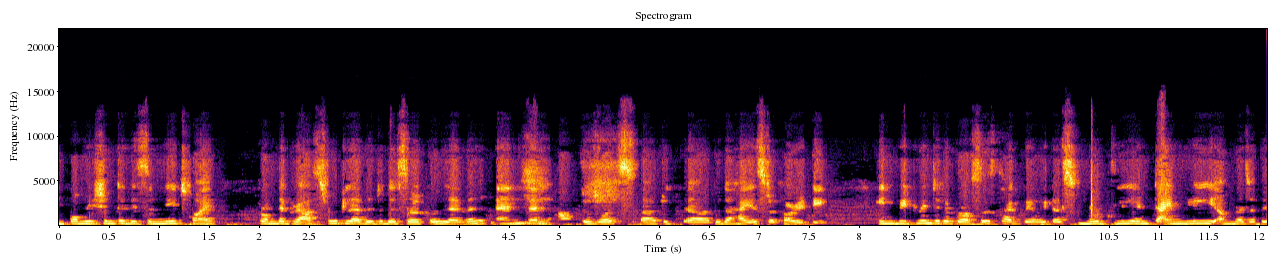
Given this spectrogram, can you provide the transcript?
ইনফরমেশনটা ডিসেমিনেট হয় from the grassroots level to the circle level and then afterwards uh, to, uh, to the. In between যেটা প্রসেস থাকবে ওইটা স্মুথলি এন্ড টাইমলি আমরা যাতে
